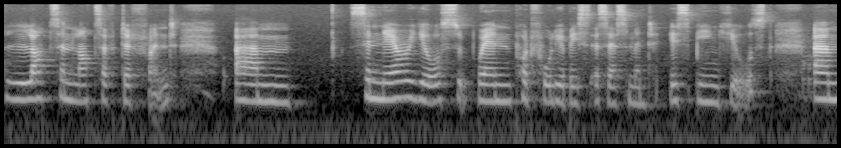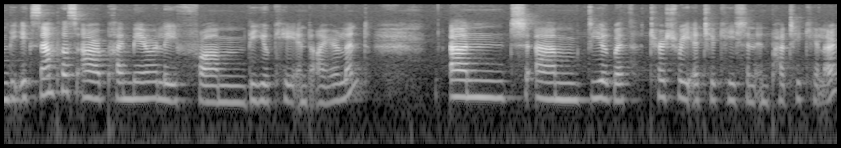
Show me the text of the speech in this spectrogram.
lots and lots of different um, scenarios when portfolio-based assessment is being used. Um, the examples are primarily from the UK and Ireland and um, deal with tertiary education in particular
